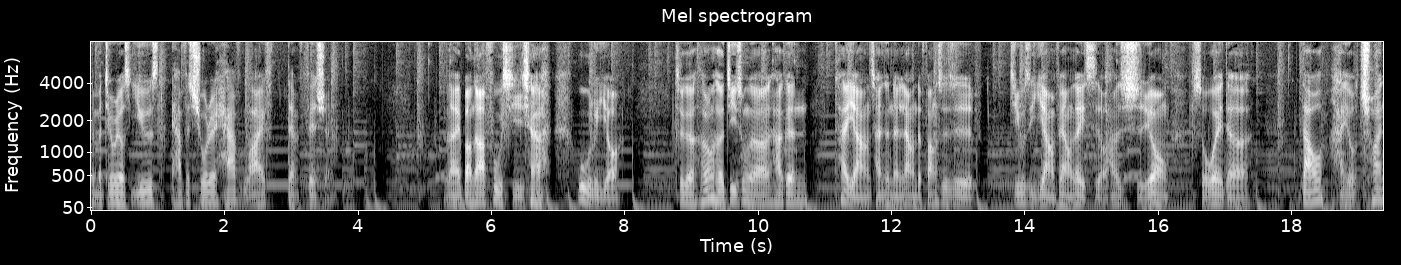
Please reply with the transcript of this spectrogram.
The materials used have a shorter half-life than fission。来帮大家复习一下物理哦。这个核融合技术呢，它跟太阳产生能量的方式是几乎是一样，非常类似哦。它是使用所谓的刀还有穿，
